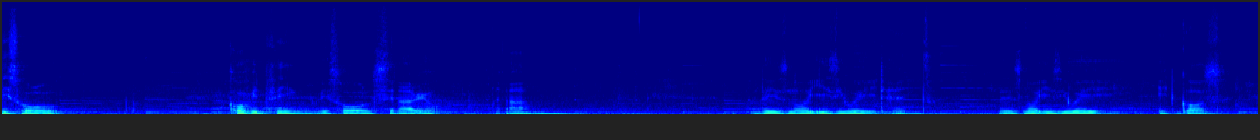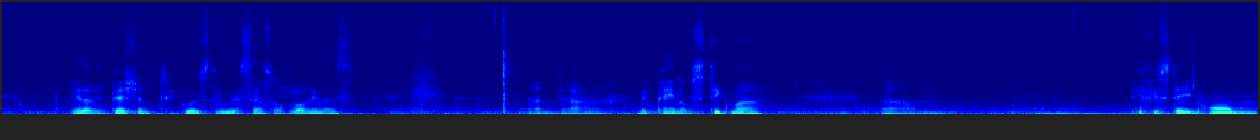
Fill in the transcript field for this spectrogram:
this whole COVID thing, this whole scenario, um, there is no easy way it ends. There is no easy way it goes. Either the patient goes through a sense of loneliness and uh, the pain of stigma. Um, if you stayed home,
